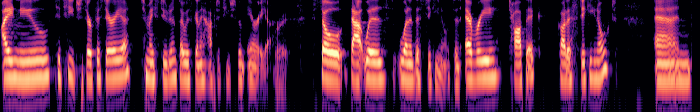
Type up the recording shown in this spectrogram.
I knew to teach surface area to my students, I was going to have to teach them area. Right. So that was one of the sticky notes. And every topic got a sticky note. And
